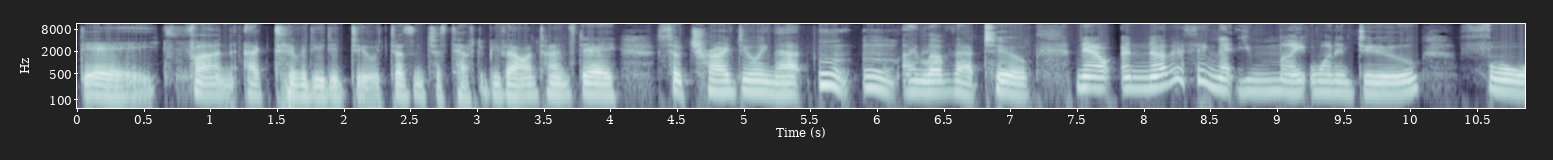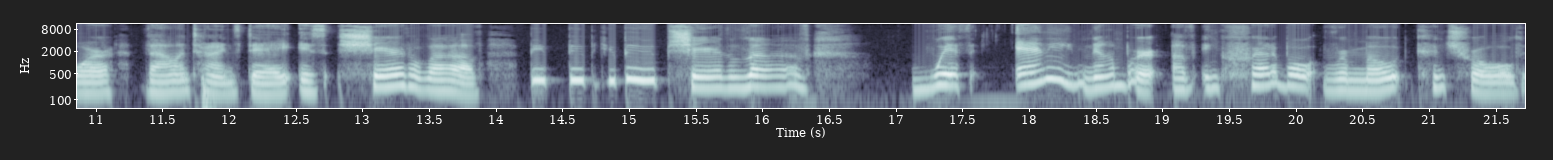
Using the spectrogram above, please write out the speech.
day fun activity to do. It doesn't just have to be Valentine's Day. So try doing that. Mm-mm, I love that too. Now, another thing that you might want to do for Valentine's Day is share the love. Boop, boop, boop, boop. Share the love with any number of incredible remote controlled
